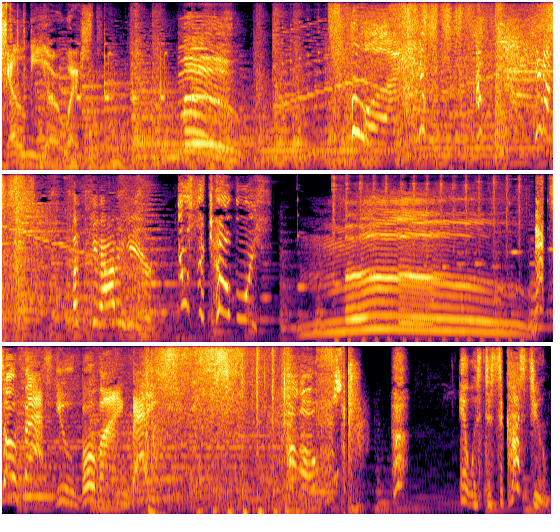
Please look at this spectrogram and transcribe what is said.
Show me your worst. Moo! Let's get out of here. Use the cowboys! Moo! Not so fast, you bovine batty. Uh-oh. It was just a costume.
